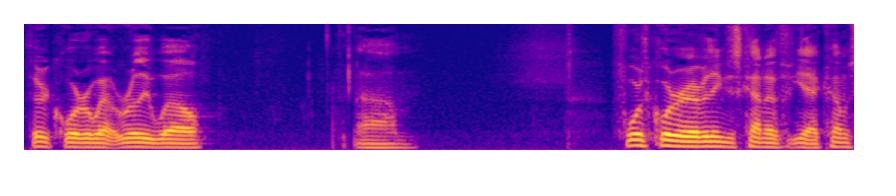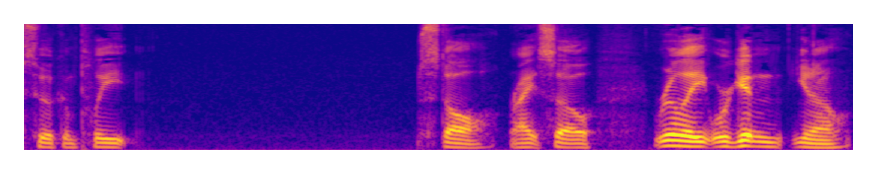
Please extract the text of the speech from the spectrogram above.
Third quarter went really well. Um, Fourth quarter, everything just kind of yeah comes to a complete stall, right? So really, we're getting you know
